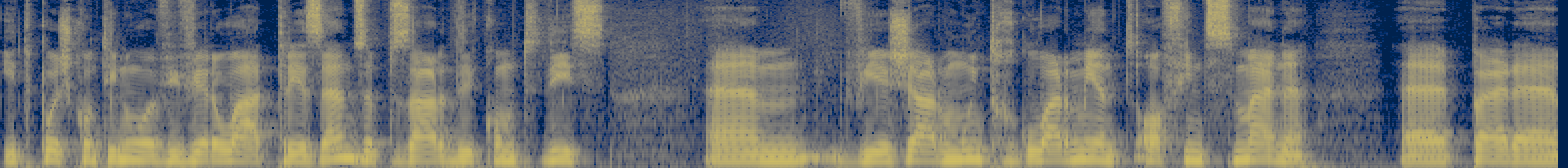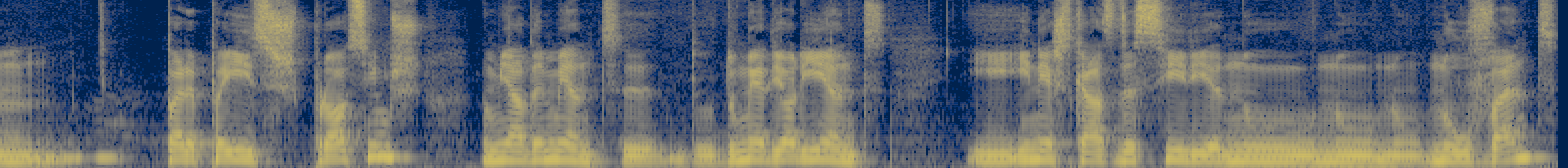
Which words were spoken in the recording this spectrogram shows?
e depois continuo a viver lá três anos, apesar de, como te disse, um, viajar muito regularmente ao fim de semana uh, para, para países próximos, nomeadamente do, do Médio Oriente e, e, neste caso da Síria no, no, no, no Levante.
